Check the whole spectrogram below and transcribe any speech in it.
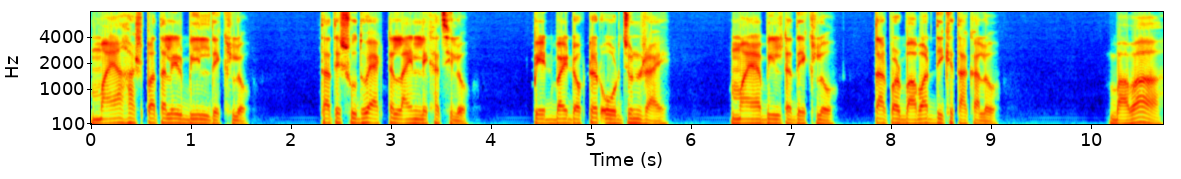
মায়া হাসপাতালের বিল দেখল। তাতে শুধু একটা লাইন লেখা ছিল paid by doctor Arjun Roy. Maya বিলটা দেখল, তারপর বাবার দিকে তাকালো। বাবা,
